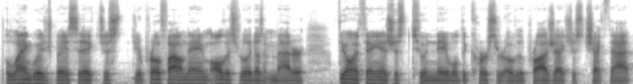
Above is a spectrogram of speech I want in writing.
the language, basic, just your profile name. All this really doesn't matter. The only thing is just to enable the cursor over the project. Just check that.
